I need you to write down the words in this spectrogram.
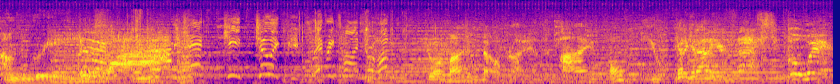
hungry. Ah! You're mine now, Brian. I own you. Gotta get out of here fast. Go where?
